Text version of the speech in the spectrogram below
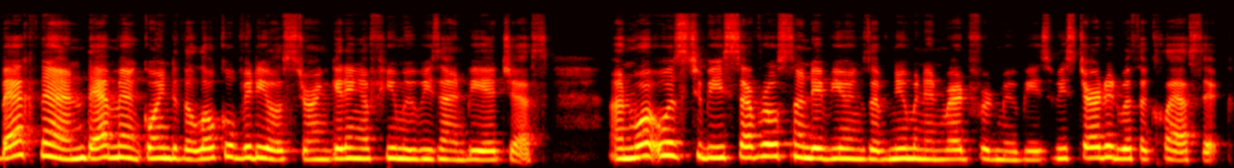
Back then, that meant going to the local video store and getting a few movies on VHS. On what was to be several Sunday viewings of Newman and Redford movies, we started with a classic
